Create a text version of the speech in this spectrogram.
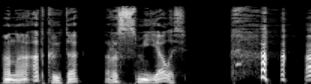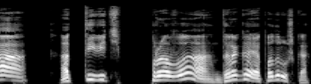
она открыто рассмеялась. «Ха-ха-ха! А ты ведь права, дорогая подружка.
